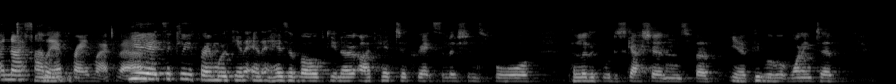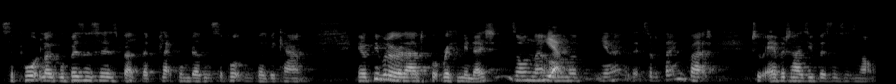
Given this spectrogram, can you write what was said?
a nice clear um, framework there. Yeah, it's a clear framework and, and, it has evolved. You know, I've had to create solutions for political discussions for you know people wanting to support local businesses, but the platform doesn't support them because we can't. You know, people are allowed to put recommendations on the, on the you know that sort of thing, but to advertise your business is not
